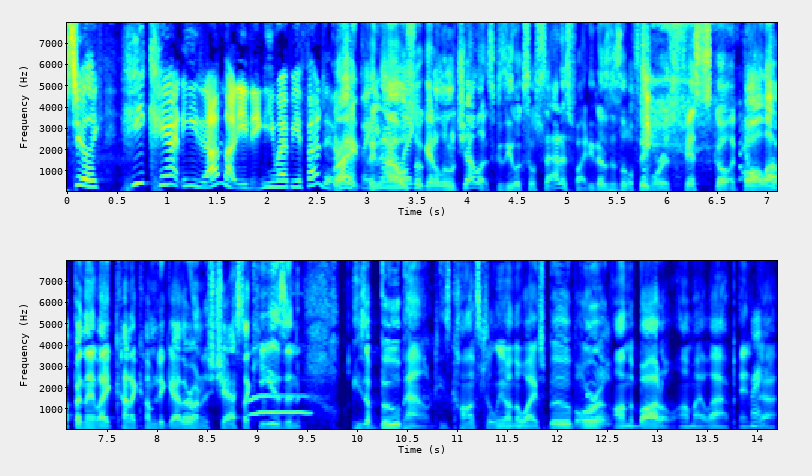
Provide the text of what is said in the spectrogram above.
So you're like, he can't eat it. I'm not eating. He might be offended. Right. And I also like, get a little jealous because he looks so satisfied. He does this little thing where his fists go like ball up and they like kind of come together on his chest. Like he is in, he's a boob hound. He's constantly on the wife's boob or Right. on the bottle on my lap. And Right. uh,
